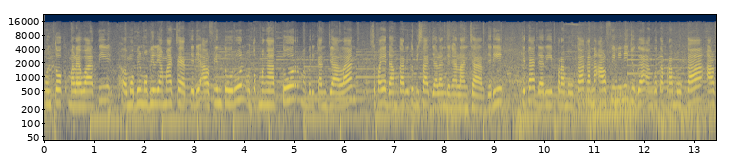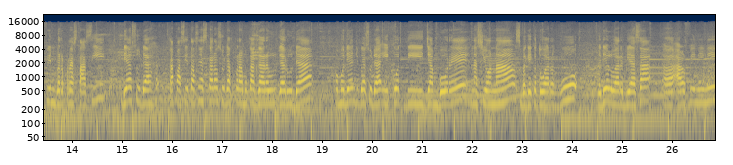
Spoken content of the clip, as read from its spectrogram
untuk melewati eh, mobil-mobil yang macet. Jadi Alvin turun untuk mengatur, memberikan jalan supaya damkar itu bisa jalan dengan lancar. Jadi kita dari Pramuka karena Alvin ini juga anggota Pramuka, Alvin berprestasi, dia sudah kapasitasnya sekarang sudah Pramuka Garu- Garuda, kemudian juga sudah ikut di Jambore Nasional sebagai ketua regu. Jadi luar biasa eh, Alvin ini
